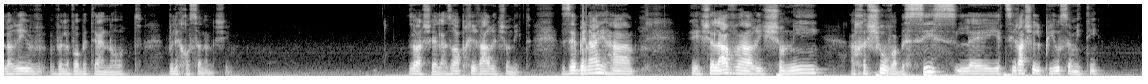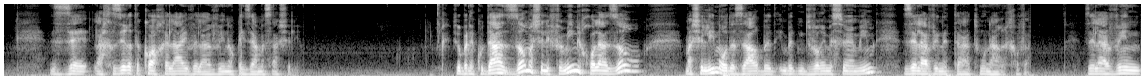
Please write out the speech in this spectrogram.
לריב ולבוא בטענות ולכעוס על אנשים. זו השאלה, זו הבחירה הראשונית. זה בעיניי השלב הראשוני החשוב, הבסיס ליצירה של פיוס אמיתי. זה להחזיר את הכוח אליי ולהבין, אוקיי, זה המסע שלי. עכשיו, בנקודה הזו, מה שלפעמים יכול לעזור, מה שלי מאוד עזר בדברים מסוימים, זה להבין את התמונה הרחבה. זה להבין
